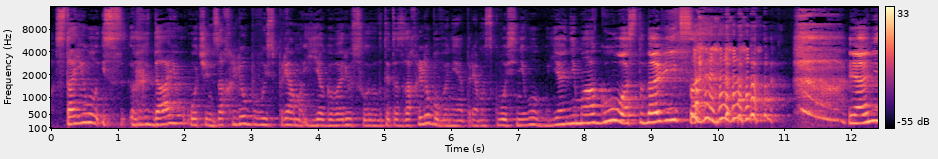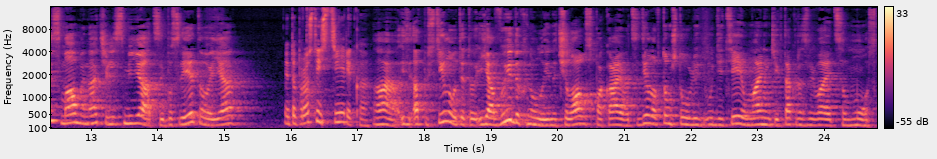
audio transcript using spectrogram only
стою и рыдаю, очень захлебываюсь прямо, и я говорю свое вот это захлебывание прямо сквозь него, я не могу остановиться. И они с мамой начали смеяться, и после этого я Это просто истерика. а, отпустила вот эту, я выдохнула и начала успокаиваться. Дело в том, что у детей, у маленьких так развивается мозг.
